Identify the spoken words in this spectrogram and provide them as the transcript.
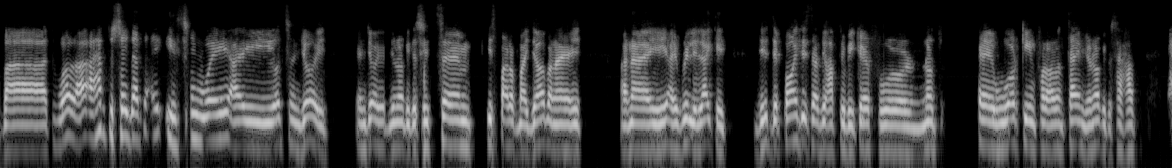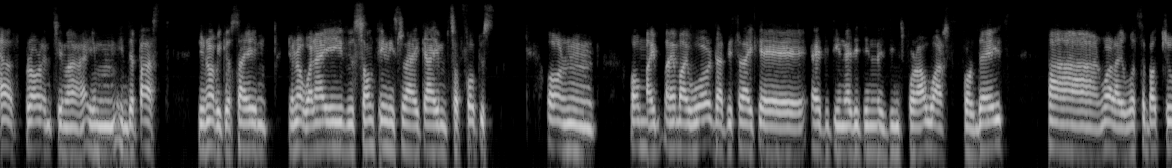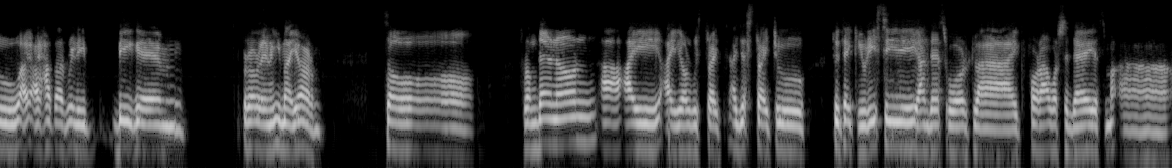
But well, I have to say that in some way I also enjoy it. Enjoy it, you know, because it's um, it's part of my job, and I and I, I really like it. The, the point is that you have to be careful not uh, working for a long time, you know, because I have health problems in my, in in the past, you know, because I, you know, when I do something, it's like I'm so focused on on my my work that it's like uh, editing, editing, editing for hours, for days. And well, I was about to. I, I had a really big um, problem in my arm, so from then on, uh, I I always try. I just try to to take it easy and just work like four hours a day, uh,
